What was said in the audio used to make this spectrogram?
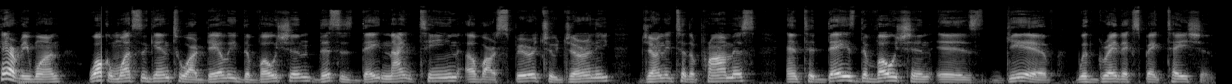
Hey everyone, welcome once again to our daily devotion. This is day 19 of our spiritual journey, Journey to the Promise, and today's devotion is Give with Great Expectation.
